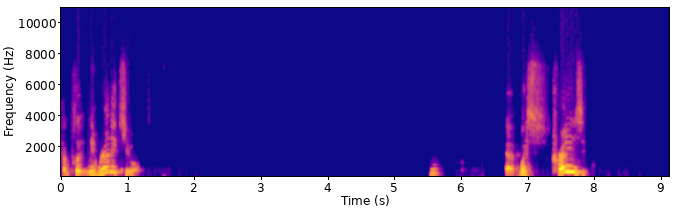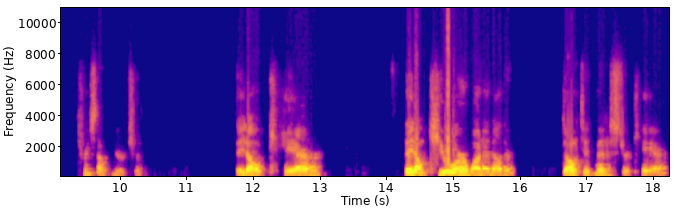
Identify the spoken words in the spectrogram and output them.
completely ridiculed. That was crazy. Trees don't nurture. They don't care. They don't cure one another, don't administer care.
